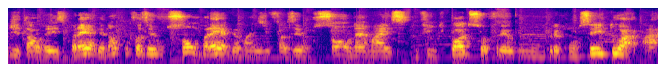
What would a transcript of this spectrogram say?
de talvez brega, não por fazer um som brega, mas de fazer um som, né, mais, enfim, que pode sofrer algum preconceito. A, a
